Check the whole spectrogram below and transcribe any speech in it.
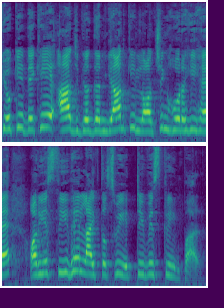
क्योंकि देखिए आज गगनयान की लॉन्चिंग हो रही है और ये सीधे लाइव तस्वीर टीवी स्क्रीन पर।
